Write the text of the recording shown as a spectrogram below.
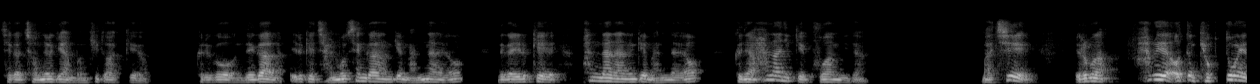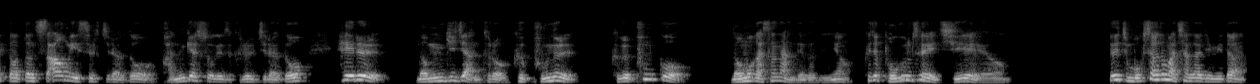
제가 저녁에 한번 기도할게요. 그리고 내가 이렇게 잘못 생각한 게 맞나요? 내가 이렇게 판단하는 게 맞나요? 그냥 하나님께 구합니다. 마치 여러분 하루에 어떤 격동했던 어떤 싸움이 있을지라도 관계 속에서 그럴지라도 해를 넘기지 않도록 그 분을 그걸 품고 넘어가서는 안 되거든요. 그저 복음서의 지혜예요. 그래서 목사도 마찬가지입니다.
